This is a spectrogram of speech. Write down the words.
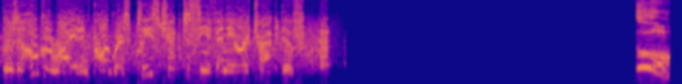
There's a hooker riot in progress. Please check to see if any are attractive.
